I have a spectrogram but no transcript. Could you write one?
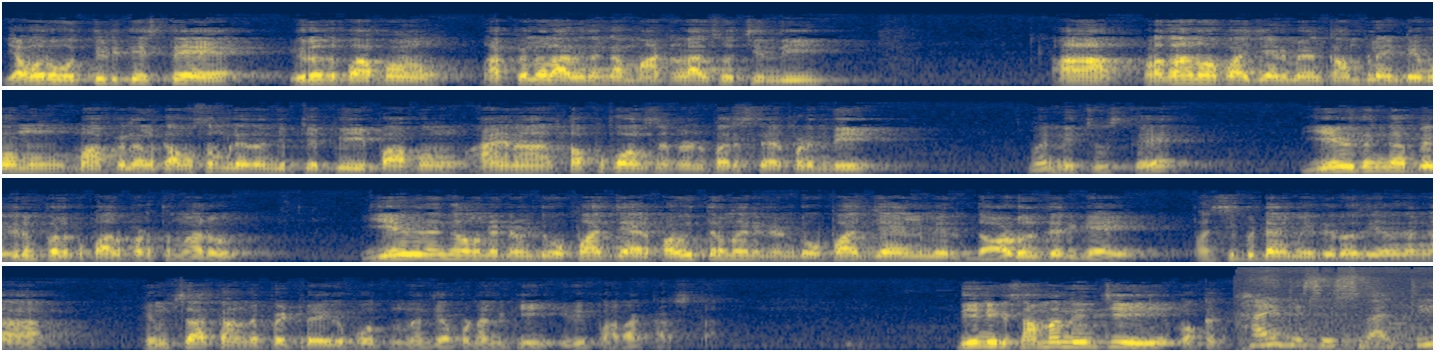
ఎవరు ఒత్తిడి తెస్తే ఈరోజు పాపం ఆ పిల్లలు ఆ విధంగా మాట్లాడాల్సి వచ్చింది? ఆ ప్రధానోపాధ్యాయుని మేము కంప్లైంట్ ఇవ్వము మా పిల్లలకు అవసరం లేదని చెప్పి చెప్పి పాపం ఆయన తప్పుకోవాల్సినటువంటి పరిస్థితి ఏర్పడింది. ఇవన్నీ చూస్తే ఏ విధంగా బెదిరింపులకు పాల్పడుతున్నారు ఏ విధంగా ఉన్నటువంటి ఉపాధ్యాయులు పవిత్రమైనటువంటి ఉపాధ్యాయుల మీద దాడులు జరిగాయి పసిబిడ్డల మీద ఈరోజు ఏ విధంగా హింసాకాండ పెట్టరేగిపోతుందని చెప్పడానికి ఇది పరాకాష్ట. దీనికి సంబంధించి ఒక hi this is Swathi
